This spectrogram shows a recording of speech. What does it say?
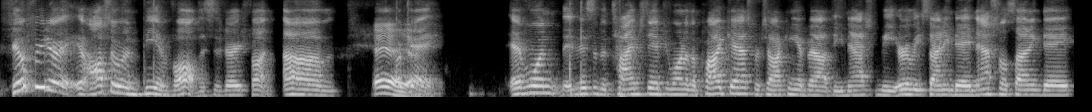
Feel free to also be involved. This is very fun. Um, Yeah, yeah, yeah. okay. Everyone, this is the timestamp you want on the podcast. We're talking about the national, the early signing day, national signing day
